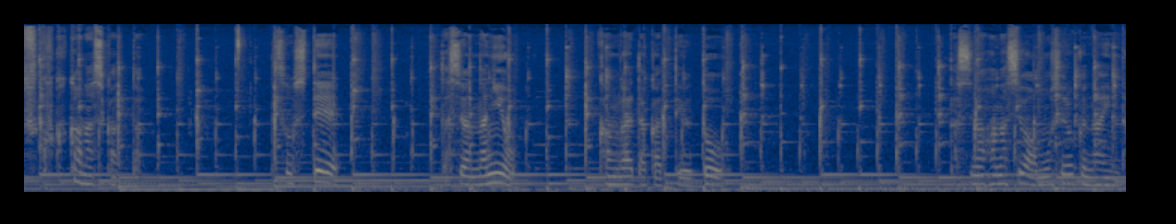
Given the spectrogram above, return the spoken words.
すごく悲しかった。そして私は何を考えたかっていうと私の話は面白くないんだ。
